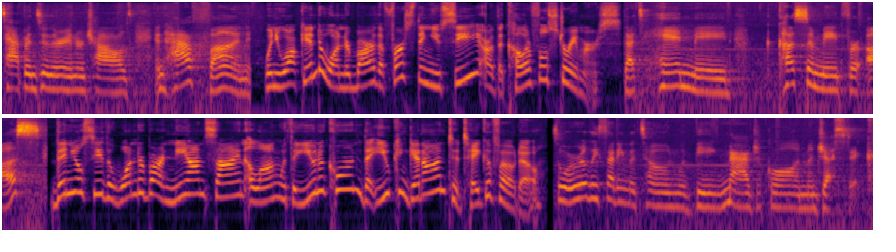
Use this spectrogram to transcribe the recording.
tap into their inner child and have fun. When you walk into Wonder Bar, the first thing you see are the colorful streamers. That's handmade, custom made for us. Then you'll see the Wonder Bar neon sign along with a unicorn that you can get on to take a photo. So we're really setting the tone with being magical and majestic.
